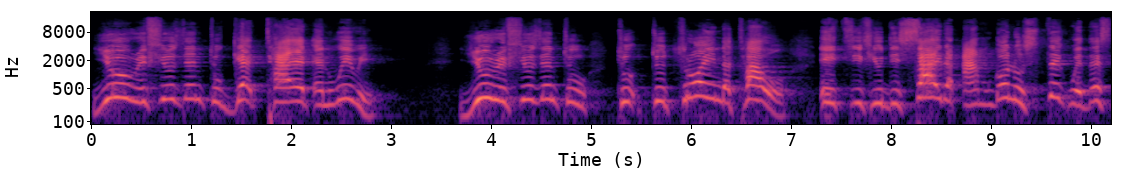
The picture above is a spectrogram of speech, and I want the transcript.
you refusing to get tired and weary, you refusing to, to, to throw in the towel, it's if you decide that I'm going to stick with this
